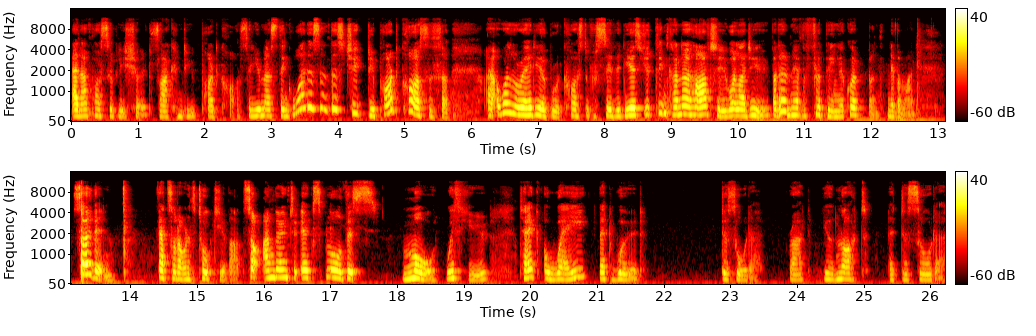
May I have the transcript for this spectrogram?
And I possibly should, so I can do podcasts. So you must think, why doesn't this chick do podcasts or something? I was a radio broadcaster for seven years. You'd think I know how to. Well, I do, but I don't have the flipping equipment. Never mind. So then, that's what I wanted to talk to you about. So I'm going to explore this more with you. Take away that word, disorder, right? You're not a disorder,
